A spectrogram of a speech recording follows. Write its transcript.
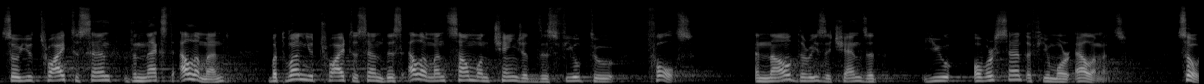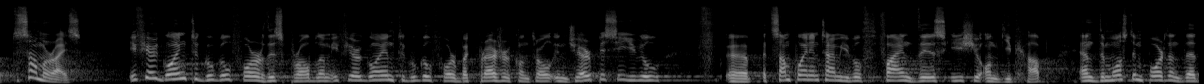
so you try to send the next element, but when you try to send this element, someone changed this field to false. And now there is a chance that you oversent a few more elements. So, to summarize, if you're going to Google for this problem, if you're going to Google for backpressure control in gRPC, you will, uh, at some point in time, you will find this issue on GitHub. And the most important that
